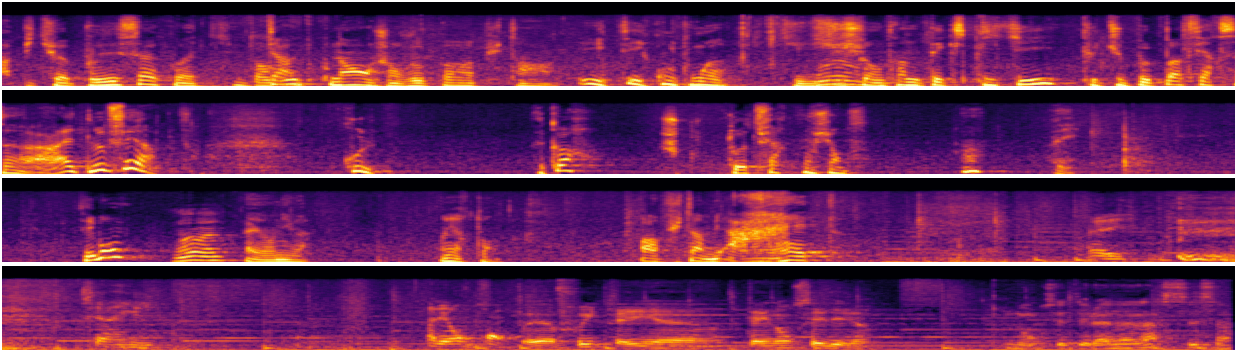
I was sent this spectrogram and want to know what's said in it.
Ah, puis tu vas poser ça, quoi. Non, j'en veux pas, putain. Éc- Écoute-moi. Je suis en train de t'expliquer que tu peux pas faire ça. Arrête de le faire. Cool. D'accord? Dois te faire confiance. Hein Allez. C'est bon Ouais, ouais. Allez, on y va. On y retourne. Oh putain, mais arrête Allez, c'est réglé. Allez, on prend. Ouais, un fruit que tu as, énoncé déjà. Donc c'était l'ananas, c'est ça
